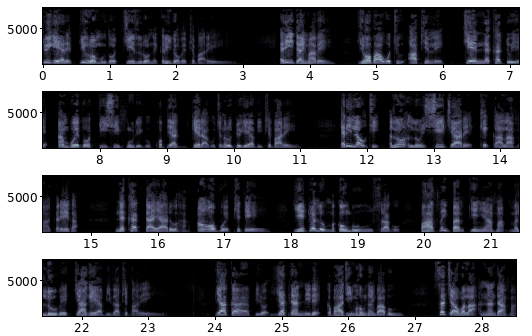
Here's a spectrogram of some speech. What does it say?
တွေ့ခဲ့ရတဲ့ပြုတော်မူသောကျေးဇူးတော်နဲ့ဂရုတော်ပဲဖြစ်ပါတယ်အဲ့ဒီအတိုင်းပါပဲယောဘဝတ္ထုအားဖြင့်လေကျဲနက်ခတ်တို့ရဲ့အံ့ဘွယ်သောတည်ရှိမှုတွေကိုဖော်ပြခဲ့တာကိုကျွန်တော်တို့တွေ့ခဲ့ရပြီးဖြစ်ပါတယ် အဲ့ဒီလောက်အထိအလွန်အလွန်ရှေးကြတဲ့ခေတ်ကာလမှာကလေးကနက်ခတ်တာယာတို့ဟာအံ့ဩပွေဖြစ်တယ်ရေတွက်လို့မကုန်ဘူးဆိုတာကိုဘာသိပ္ပံပညာမှမလိုပဲကြားခဲ့ရပြီးသားဖြစ်ပါတယ်ပြားကပ်ပြီးတော့ရက်တန့်နေတဲ့ကဘာကြီးမဟုတ်နိုင်ပါဘူးစัจ java လာအနန္တမှာ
